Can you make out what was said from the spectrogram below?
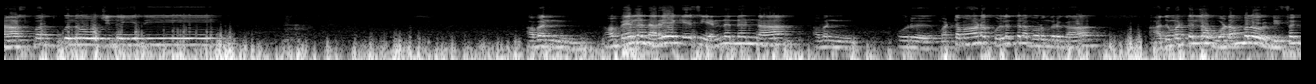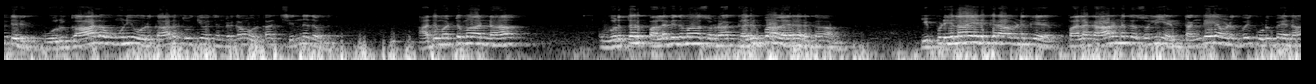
நாஸ்மத் குலோச்சிதயதி அவன் அவன் பேரில் நிறைய கேஸ் என்னென்னா அவன் ஒரு மட்டமான குளத்தில் பிறந்திருக்கான். அது மட்டும் இல்லை உடம்புல ஒரு டிஃபெக்ட் இருக்கு. ஒரு காலை ஊனி ஒரு காலை தூக்கி வச்சுருக்கான் ஒரு கால் சின்னது அவனுக்கு. அது மட்டுமான்னா ஒருத்தர் பலவிதமாக சொல்கிறா கருப்பாக வேற இருக்கான். இப்படியெல்லாம் இருக்கிற அவனுக்கு பல காரணத்தை சொல்லி என் தங்கை அவனுக்கு போய் கொடுப்பேனா?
